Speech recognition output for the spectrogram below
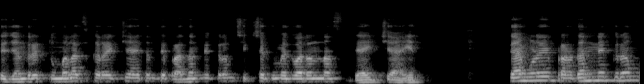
ते जनरेट तुम्हालाच करायचे आहेत आणि ते प्राधान्यक्रम शिक्षक उमेदवारांनाच द्यायचे आहेत. त्यामुळे प्राधान्यक्रम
